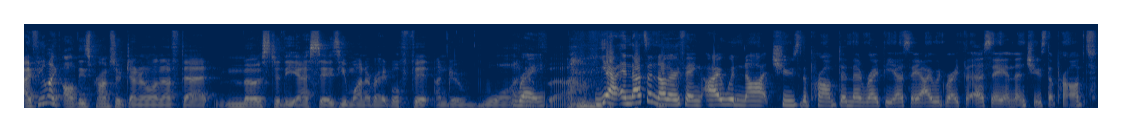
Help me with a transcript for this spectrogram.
I feel like all these prompts are general enough that most of the essays you want to write will fit under one right. of them. Yeah, and that's another thing. I would not choose the prompt and then write the essay. I would write the essay and then choose the prompt.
